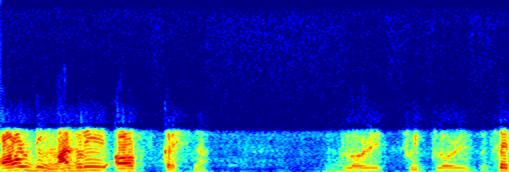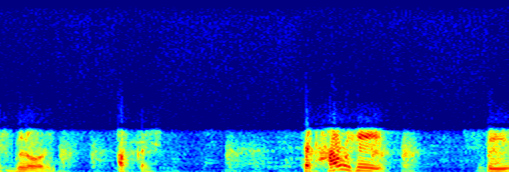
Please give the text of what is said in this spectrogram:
all the madhuri of Krishna, Glory. Sweet glories. of sweet glory of Krishna. That how he sees,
